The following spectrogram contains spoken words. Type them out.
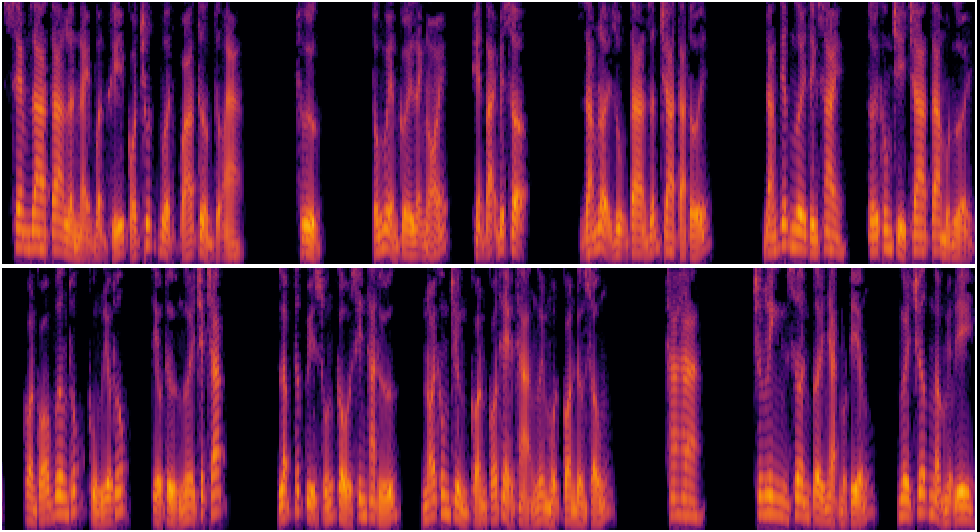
xem ra ta lần này vận khí có chút vượt quá tưởng tượng a. À. ừ tống nguyện cười lạnh nói, hiện tại biết sợ. Dám lợi dụng ta dẫn cha ta tới. Đáng tiếc ngươi tính sai, tới không chỉ cha ta một người, còn có vương thúc cùng liêu thúc, tiểu tử ngươi chết chắc. Lập tức quỳ xuống cầu xin tha thứ, nói không chừng còn có thể thả ngươi một con đường sống. Ha ha. Trương linh sơn cười nhạt một tiếng, ngươi trước ngậm miệng đi.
